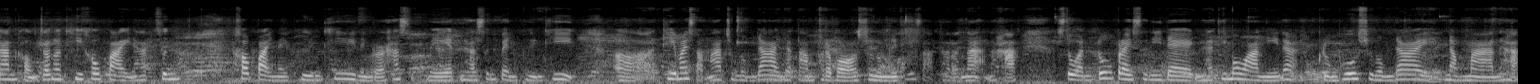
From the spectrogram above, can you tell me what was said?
กั้นของเจ้าหน้าที่เข้าไปนะคะซึ่งเข้าไปในพื้นที่ 150 เมตรนะคะซึ่งเป็นพื้นที่ที่ไม่สามารถชุมนุมได้นะตามพรบชุมนุมในที่สาธารณะนะคะ ส่วนตู้ไปรษณีย์แดงนะคะที่เมื่อวานนี้เนี่ยกลุ่มผู้ชุมนุมได้นำมานะคะ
